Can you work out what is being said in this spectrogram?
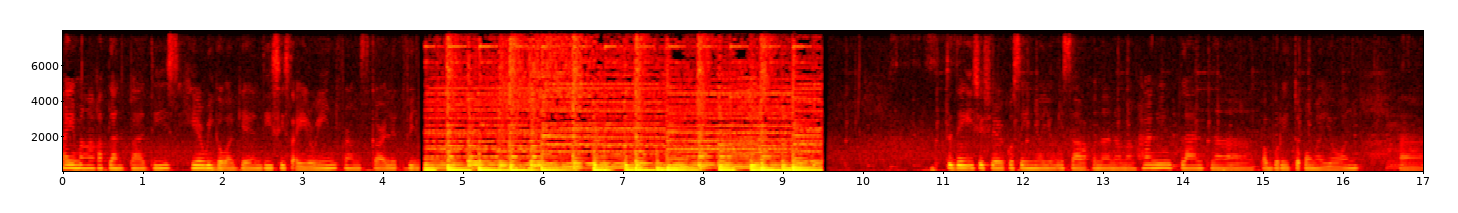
Hi mga ka-plant buddies, here we go again. This is Irene from Scarlet Vineyard. Today, isi-share ko sa inyo yung isa ko na namang hanging plant na paborito ko ngayon. Uh,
